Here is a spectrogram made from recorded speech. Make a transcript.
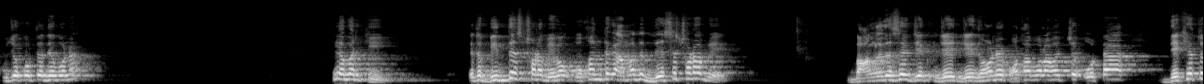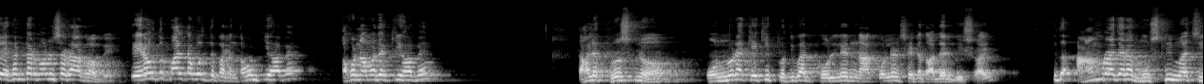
পুজো করতে দেব না? আবার কি? এ তো বিদ্বেষ ছড়াবে এবং ওখান থেকে আমাদের দেশে ছড়াবে। বাংলাদেশে যে যে ধরনের কথা বলা হচ্ছে, ওটা দেখে তো এখানকার মানুষের রাগ হবে। এরাও তো পাল্টা বলতে পারেন, তখন কি হবে? তখন আমাদের কি হবে? তাহলে প্রশ্ন, অন্যরা কে কি প্রতিবাদ করলেন, না করলেন, সেটা তাদের বিষয়। কিন্তু আমরা যারা মুসলিম আছি,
